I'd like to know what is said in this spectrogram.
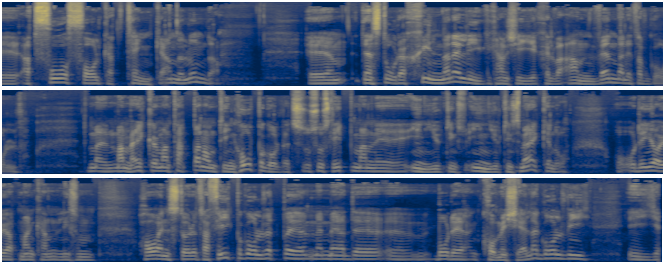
Eh, att få folk att tänka annorlunda. Eh, den stora skillnaden ligger kanske i själva användandet av golv. Man, man märker om man tappar någonting hårt på golvet så, så slipper man eh, ingjutnings, ingjutningsmärken. Då. Och, och, det gör ju att man kan liksom ha en större trafik på golvet med, med, med eh, både kommersiella golv i, i,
